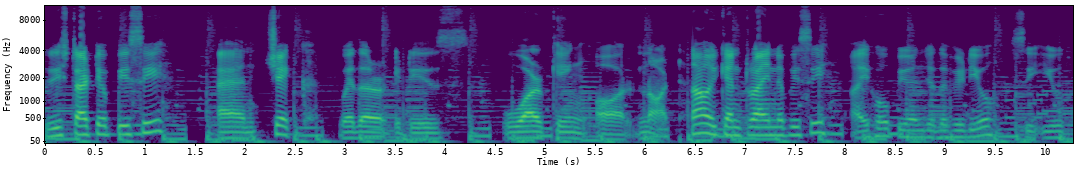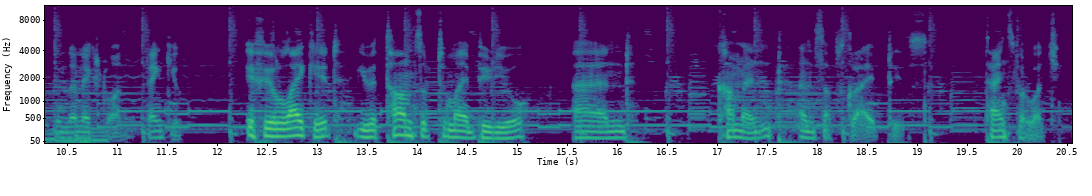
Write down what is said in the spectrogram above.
restart your pc and check whether it is working or not. Now you can try in a pc i hope you enjoy the video. See you in the next one. Thank you. If you like it give a thumbs up to my video and comment and subscribe please. Thanks for watching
